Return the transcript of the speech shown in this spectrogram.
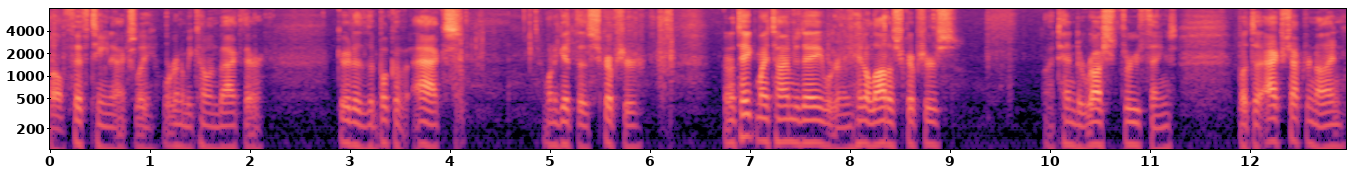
well, 15 actually. We're going to be coming back there. Go to the book of Acts. I want to get the scripture. I'm going to take my time today. We're going to hit a lot of scriptures. I tend to rush through things. But to Acts chapter 9,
